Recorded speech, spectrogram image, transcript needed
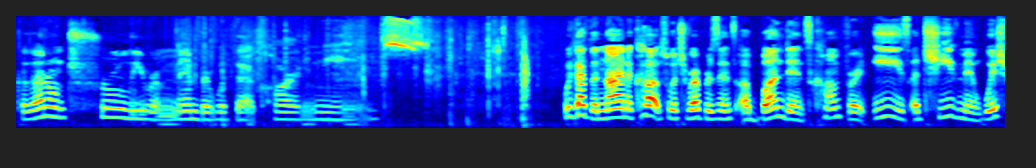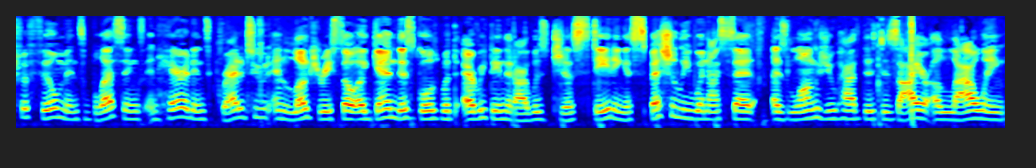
Cause I don't truly remember what that card means. We got the Nine of Cups, which represents abundance, comfort, ease, achievement, wish fulfillments, blessings, inheritance, gratitude, and luxury. So, again, this goes with everything that I was just stating, especially when I said, as long as you have this desire, allowing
